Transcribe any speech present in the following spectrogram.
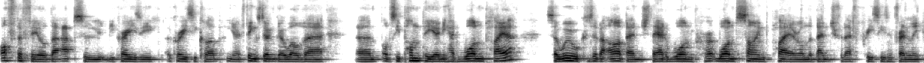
off the field they're absolutely crazy, a crazy club. You know, if things don't go well there. Um, obviously, Pompey only had one player so we will consider our bench. They had one one signed player on the bench for their preseason friendly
